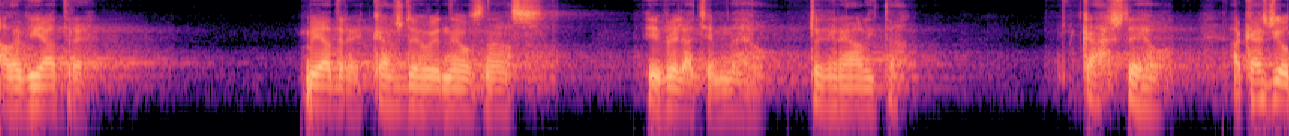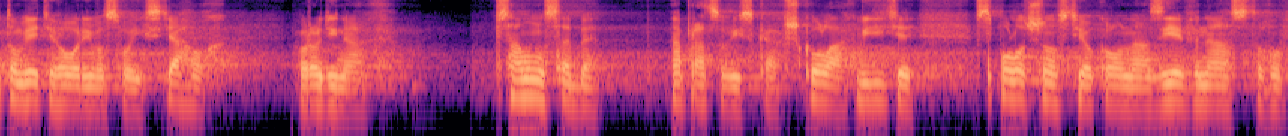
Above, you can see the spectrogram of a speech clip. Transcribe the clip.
Ale v jadre, v jadre každého jedného z nás je veľa temného. To je realita. Každého. A každý o tom viete hovoriť vo svojich vzťahoch, v rodinách, v samom sebe, na pracoviskách, v školách. Vidíte, v spoločnosti okolo nás je v nás toho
